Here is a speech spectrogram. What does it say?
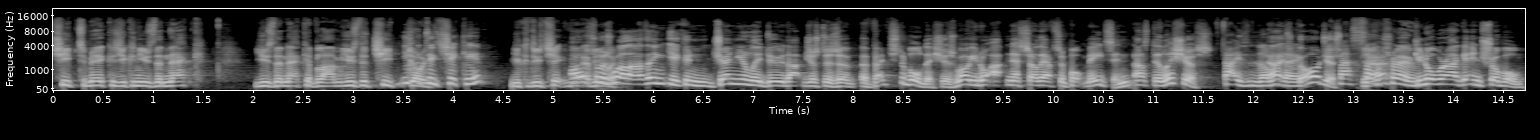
cheap to make because you can use the neck, use the neck of lamb, use the cheap You joints. could do chicken. You could do chicken, Also, you as well, I think you can genuinely do that just as a, a vegetable dish as well. You don't necessarily have to put meat in. That's delicious. That is lovely. That's gorgeous. That's so Yeah. true. Do you know where I get in trouble?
